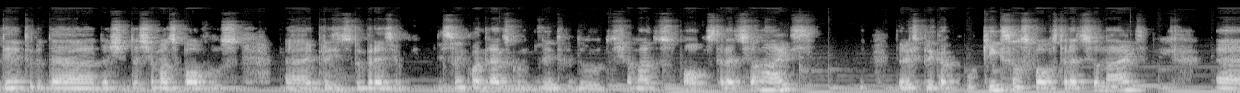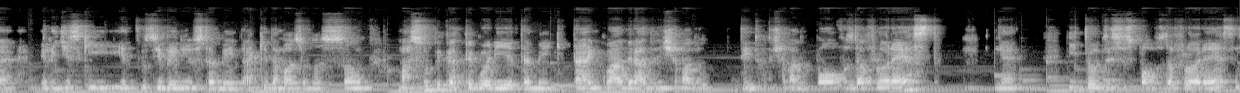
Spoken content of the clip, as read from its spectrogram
dentro da, das, das chamados povos presentes no Brasil. Eles são enquadrados dentro do, dos chamados povos tradicionais, então ele explica o que, que são os povos tradicionais. É, ele diz que os ribeirinhos também aqui da Amazonas são uma subcategoria também que está enquadrada dentro do chamado povos da floresta, né? E todos esses povos da floresta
